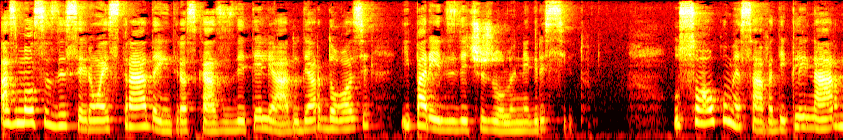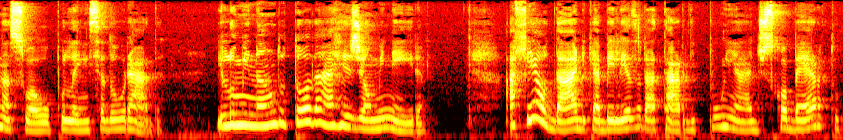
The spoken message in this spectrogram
As moças desceram a estrada entre as casas de telhado de ardósia e paredes de tijolo enegrecido. O sol começava a declinar na sua opulência dourada, iluminando toda a região mineira. A fealdade que a beleza da tarde punha a descoberto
